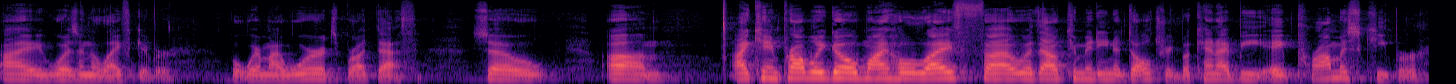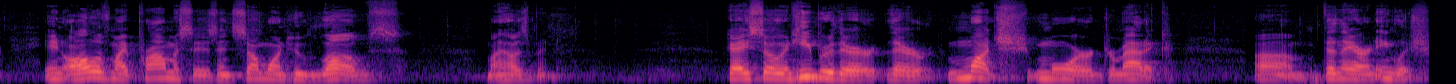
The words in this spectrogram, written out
I wasn't a life giver, but where my words brought death. So um, I can probably go my whole life uh, without committing adultery, but can I be a promise keeper in all of my promises and someone who loves my husband? Okay, so in Hebrew, they're, they're much more dramatic um, than they are in English.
